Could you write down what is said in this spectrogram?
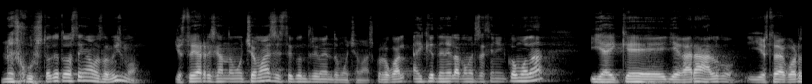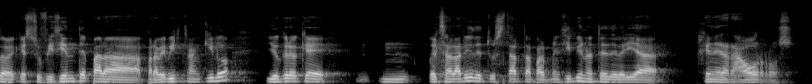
no es justo que todos tengamos lo mismo. Yo estoy arriesgando mucho más y estoy contribuyendo mucho más. Con lo cual hay que tener la conversación incómoda y hay que llegar a algo. Y yo estoy de acuerdo, ¿eh? que es suficiente para, para, vivir tranquilo. Yo creo que mm, el salario de tu startup al principio no te debería generar ahorros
